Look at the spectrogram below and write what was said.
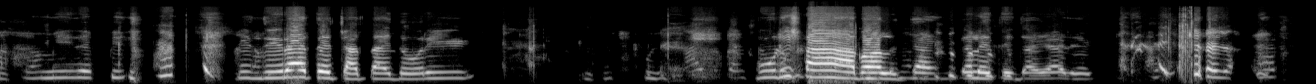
আসামি দেখি পিঞ্জিরাতে চাতায় ধরি পুলিশ পাগল জঙ্গলেতে যাইয়া দেখি আরও লাগাইছে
